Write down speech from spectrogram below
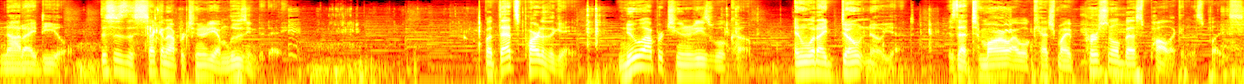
Not ideal. This is the second opportunity I'm losing today. But that's part of the game. New opportunities will come. And what I don't know yet is that tomorrow I will catch my personal best pollock in this place.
